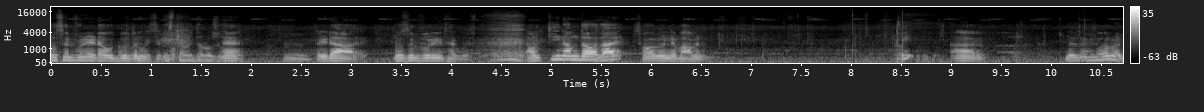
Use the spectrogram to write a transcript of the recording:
রসুলপুরে এটা উদ্বোধন হয়েছে। তো। ইসলামিত রসুল। হ্যাঁ তো এটা রসুলপুরেই থাকবে। এখন কি নাম দেওয়া যায় সবাই মিলে ভাবেন। আর কিছু বলবেন?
